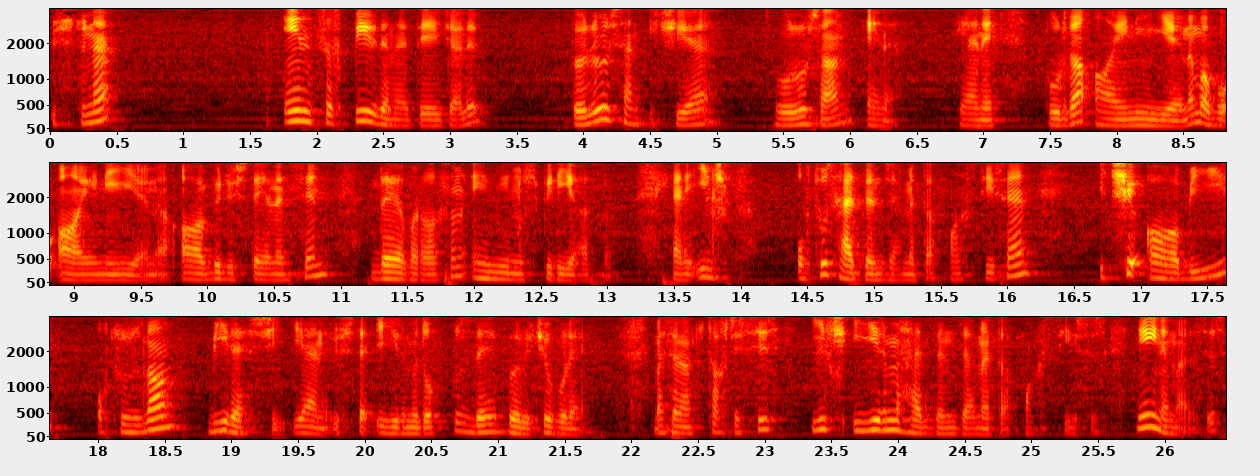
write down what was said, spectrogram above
üstünə n çıx 1 dənə D gəlib bölürsən 2-yə vurursan n-ə. Yəni burada a-nin yerinə və bu a-nin yerinə a1 üstələnsin, d var alsın, n-1 yazdım. Yəni ilk 30 həddən cəmi tapmaq istəyirsən, 2a1 30-dan 1 əski, yəni üstə 29d bölü 2 vurayım. Məsələn, tutaq ki, siz ilk 20 həddən cəmi tapmaq istəyirsiniz. Nə etməlisiniz?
